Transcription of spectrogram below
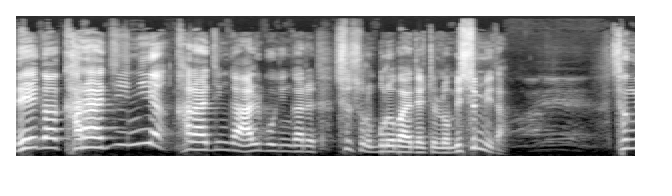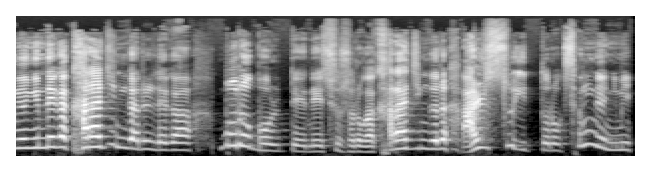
내가 가라지냐 가라진가 알고긴가를 스스로 물어봐야 될 줄로 믿습니다. 성령님 내가 가라진가를 내가 물어볼 때 내 스스로가 가라진 것을 알 수 있도록 성령님이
